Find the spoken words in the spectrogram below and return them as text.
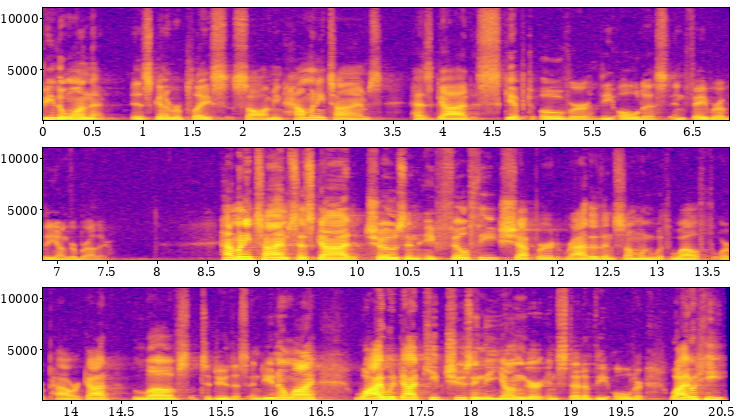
be the one that is going to replace Saul. I mean, how many times has God skipped over the oldest in favor of the younger brother? How many times has God chosen a filthy shepherd rather than someone with wealth or power? God loves to do this. And do you know why? Why would God keep choosing the younger instead of the older? Why would He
